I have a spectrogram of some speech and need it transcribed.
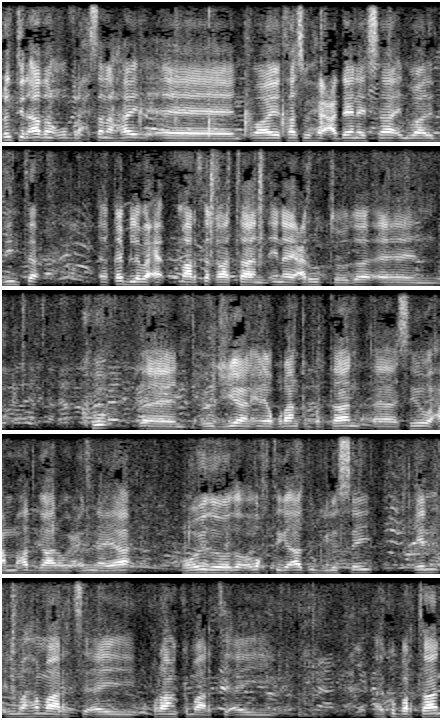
runtiin aadan ugu faraxsanahay waayo taas waxay caddaynaysaa in waalidiinta qayb leba maarad ka qaataan inay carruurtooda ku xoojiyaan inay qur'aanka bartaan. Si waxaa mahad gaara u celinayaa hooyadooda oo wakhtiga aad u gelisay in ilmaha maaragtay ay qur'aanka maaragtay ay ku bartaan.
